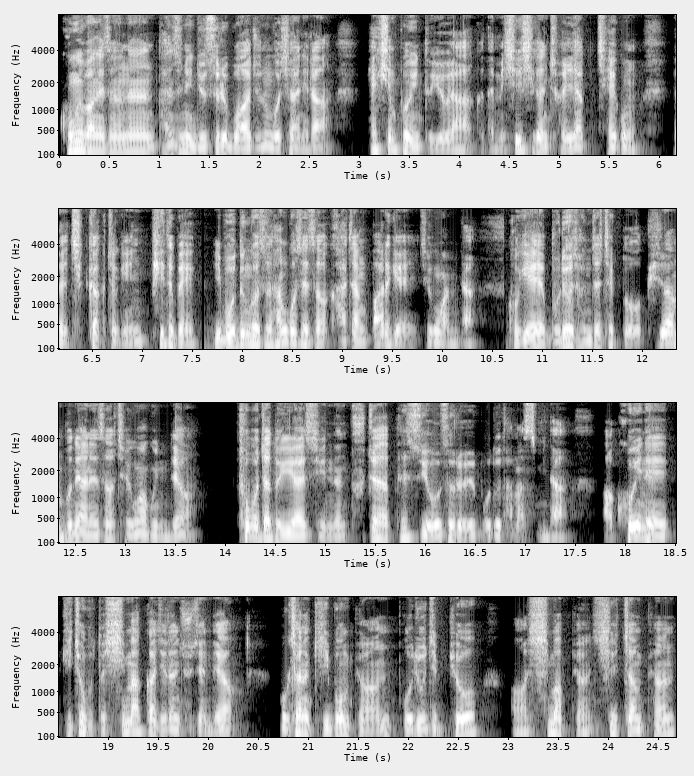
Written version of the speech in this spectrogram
공유방에서는 단순히 뉴스를 모아주는 것이 아니라 핵심 포인트 요약, 그 다음에 실시간 전략 제공, 네, 즉각적인 피드백, 이 모든 것을 한 곳에서 가장 빠르게 제공합니다. 거기에 무료 전자책도 필요한 분에 한해서 제공하고 있는데요. 초보자도 이해할 수 있는 투자 필수 요소를 모두 담았습니다. 아, 코인의 기초부터 심화까지란 주제인데요. 목차는 기본편, 보조지표, 어, 심화편, 실전편,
